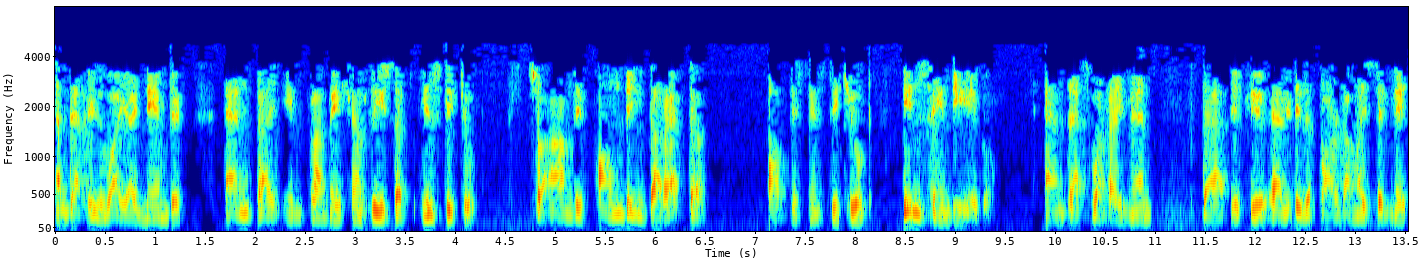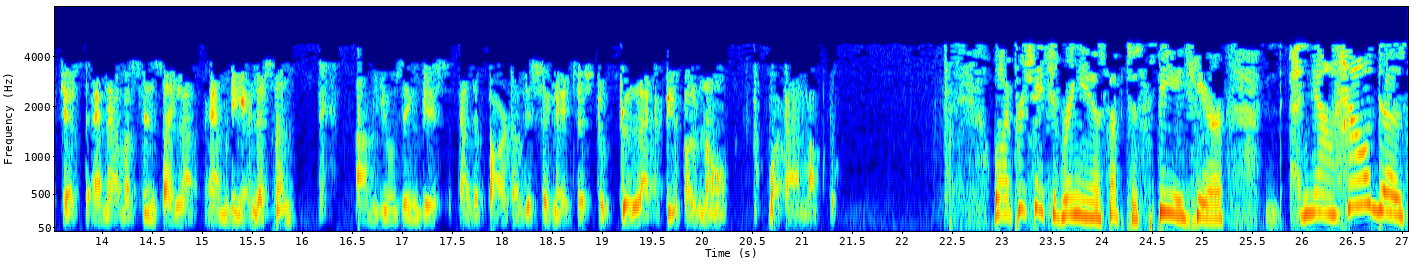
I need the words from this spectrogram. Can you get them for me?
And that is why I named it Anti-Inflammation Research Institute. So I'm the founding director of this institute in San Diego. And that's what I meant that if you, and it is a part of my signatures. And ever since I left MD Anderson, I'm using this as a part of the signatures to, to let people know what I'm up to. Well, I appreciate you bringing us up to speed here. Now, how does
